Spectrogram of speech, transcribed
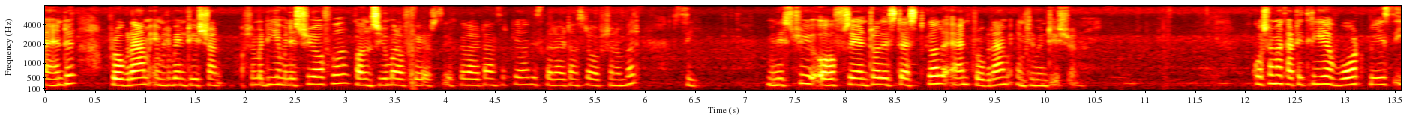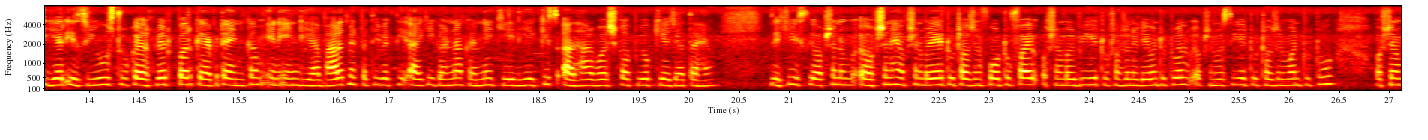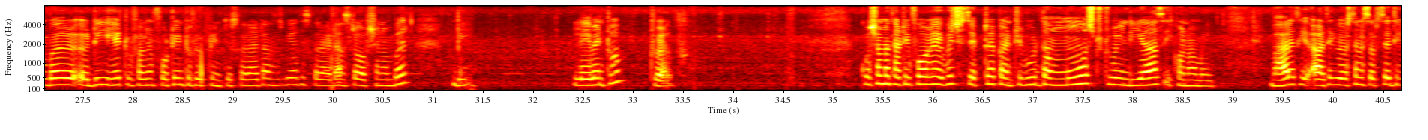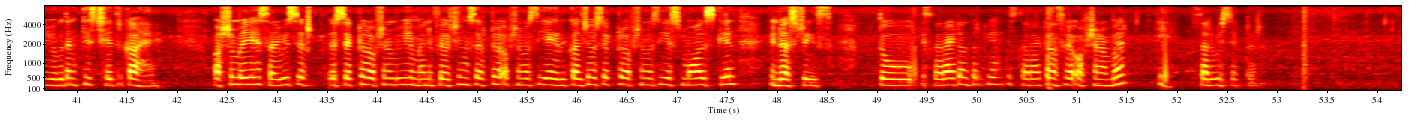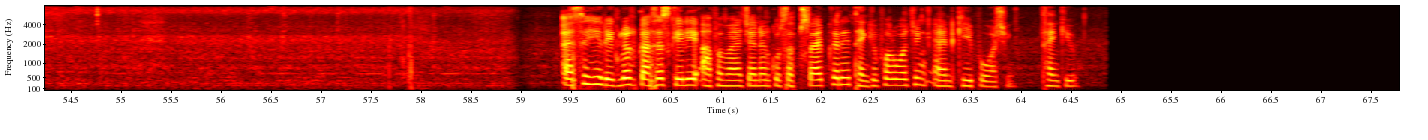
and program implementation option number D है मिनिस्ट्री ऑफ़ कंज्यूमर अफेयर्स इसका right answer क्या है? इसका right answer है option number C ministry of central statistical and program implementation question number thirty three है what base year is use to calculate per capita income in India Bharat में प्रति व्यक्ति आय की गणना करने के लिए किस आधार वर्ष का उपयोग किया जाता है? देखिए, इसके ऑप्शन ऑप्शन है ऑप्शन नंबर ए है two thousand four to five option number B है two thousand eleven to twelve option number C है two thousand one to two option number D है two thousand fourteen to fifteen तो इसका right answer क्या है इसका right answer option number B eleven to twelve question number thirty four है which sector contribute the most to India's economy Bharat की आर्थिक व्यवस्था में सबसे अधिक योगदान किस क्षेत्र का है? ऑप्शन नंबर ए है service sector, option number B है manufacturing sector option number C agriculture sector option number C है स्मॉल स्केल इंडस्ट्रीज़ तो इसका राइट आंसर क्या है? इसका राइट आंसर है option number A service sector ऐसे ही रेगुलर क्लासेस के लिए आप हमारे चैनल को सब्सक्राइब करें. Thank you for watching and keep watching thank you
